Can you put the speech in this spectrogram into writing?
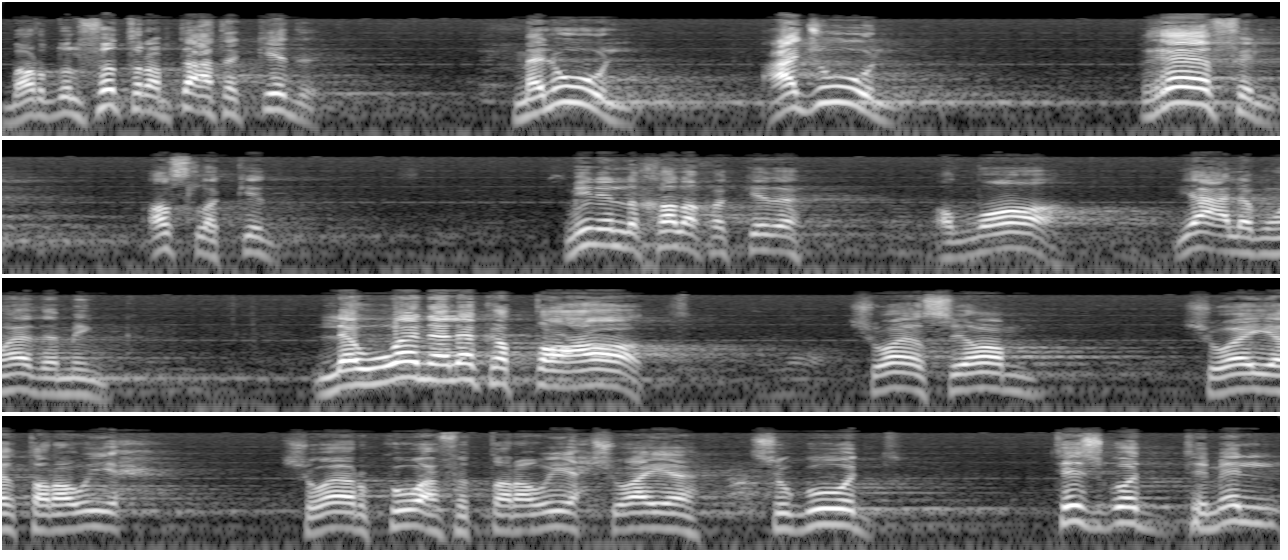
برضو الفطرة بتاعتك كده ملول عجول غافل أصلك كده. مين اللي خلقك كده؟ الله يعلم هذا منك. لون لك الطاعات شوية صيام شوية تراويح شوية ركوع في التراويح شوية سجود. تسجد تمل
